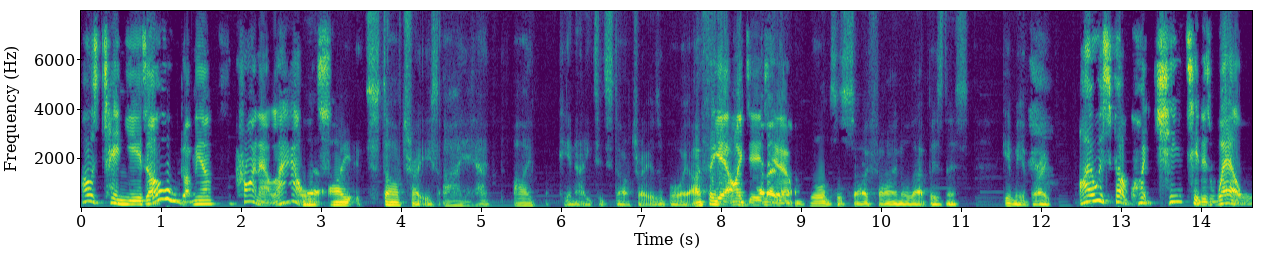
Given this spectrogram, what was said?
I was 10 years old. I mean, I'm crying out loud. Uh, I Star Trek is. I had. I fucking hated Star Trek as a boy. I think. Yeah, I did, don't yeah. I'm drawn to sci-fi and all that business. Give me a break. I always felt quite cheated as well.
